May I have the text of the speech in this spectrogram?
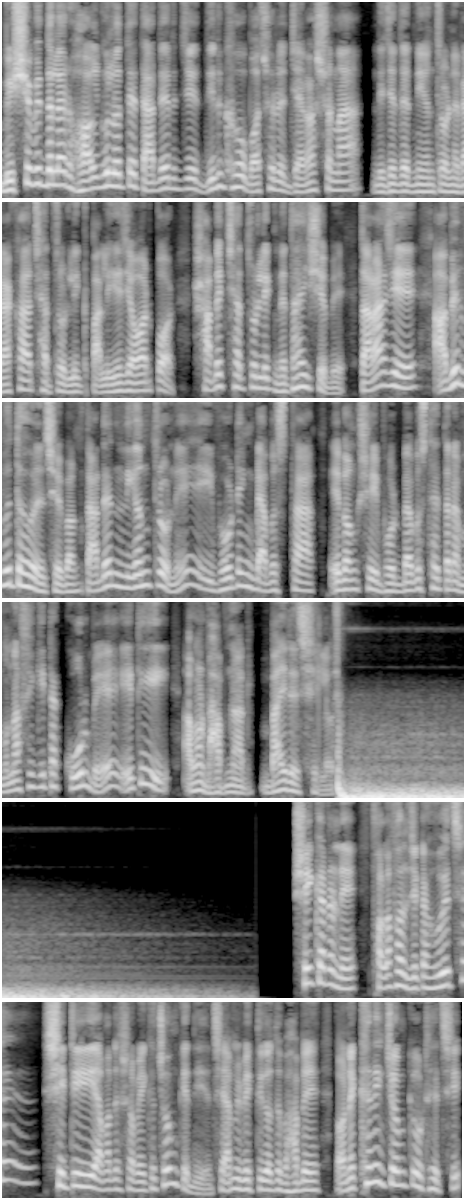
বিশ্ববিদ্যালয়ের হলগুলোতে তাদের যে দীর্ঘ বছরের জানাশোনা, নিজেদের নিয়ন্ত্রণে রাখা, ছাত্রলীগ পালিয়ে যাওয়ার পর সাবেক ছাত্রলীগ নেতা হিসেবে তারা যে আবির্ভূত হয়েছে এবং তাদের নিয়ন্ত্রণে এই ভোটিং ব্যবস্থা এবং সেই ভোট ব্যবস্থায় তারা মুনাফিকিটা করবে, এটি আমার ভাবনার বাইরে ছিল। সেই কারণে ফলাফল যেটা হয়েছে, সেটি আমাদের সবাইকে চমকে দিয়েছে। আমি ব্যক্তিগতভাবে অনেকখানি চমকে উঠেছি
